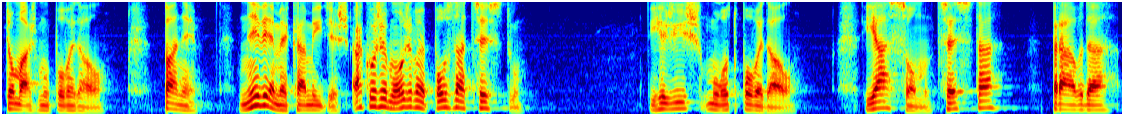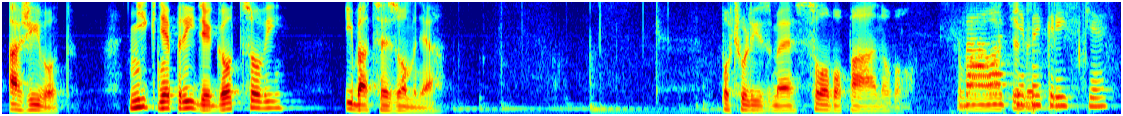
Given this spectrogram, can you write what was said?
Tomáš mu povedal, pane, nevieme, kam ideš, akože môžeme poznať cestu. Ježiš mu odpovedal, ja som cesta, pravda a život. Nik nepríde k Otcovi, iba cez mňa. Počuli sme slovo pánovo. Chvála Tebe, Kriste.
